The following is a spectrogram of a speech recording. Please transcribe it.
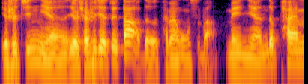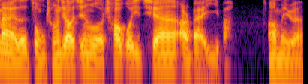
也是今年也是全世界最大的拍卖公司吧。每年的拍卖的总成交金额超过一千二百亿吧，啊美元，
